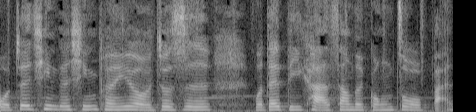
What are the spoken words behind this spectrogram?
我最近的新朋友就是我在迪卡上的工作版，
